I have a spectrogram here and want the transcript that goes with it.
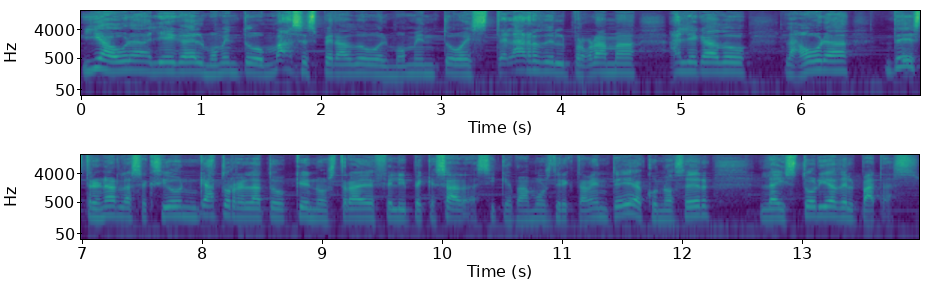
Y ahora llega el momento más esperado, el momento estelar del programa. Ha llegado la hora de estrenar la sección Gato Relato que nos trae Felipe Quesada. Así que vamos directamente a conocer la historia del Patas.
